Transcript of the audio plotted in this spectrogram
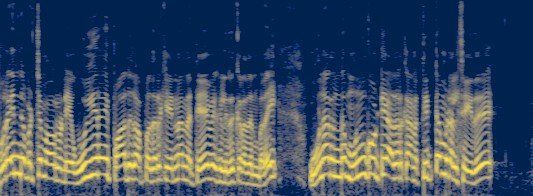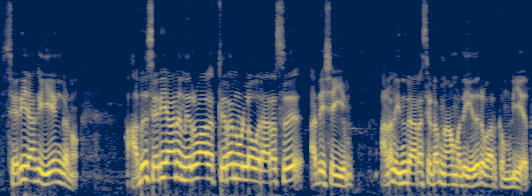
குறைந்தபட்சம் அவர்களுடைய உயிரை பாதுகாப்பதற்கு என்னென்ன தேவைகள் இருக்கிறது என்பதை உணர்ந்து முன்கூட்டி அதற்கான திட்டமிடல் செய்து சரியாக இயங்கணும். அது சரியான நிர்வாக திறன் உள்ள ஒரு அரசு அதை செய்யும். ஆனால் இந்த அரசிடம் நாம் அதை எதிர்பார்க்க முடியாது.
